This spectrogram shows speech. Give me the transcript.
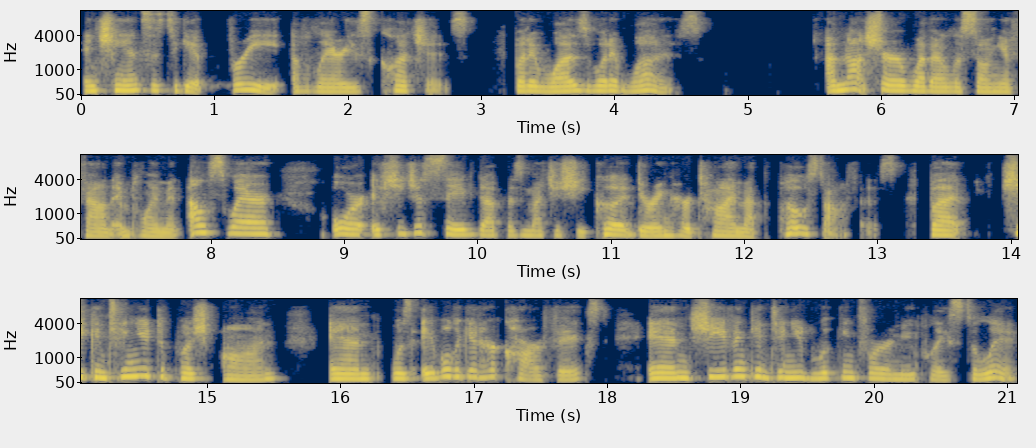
and chances to get free of Larry's clutches. But it was what it was. I'm not sure whether Lasonya found employment elsewhere or if she just saved up as much as she could during her time at the post office. But she continued to push on and was able to get her car fixed, and she even continued looking for a new place to live.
